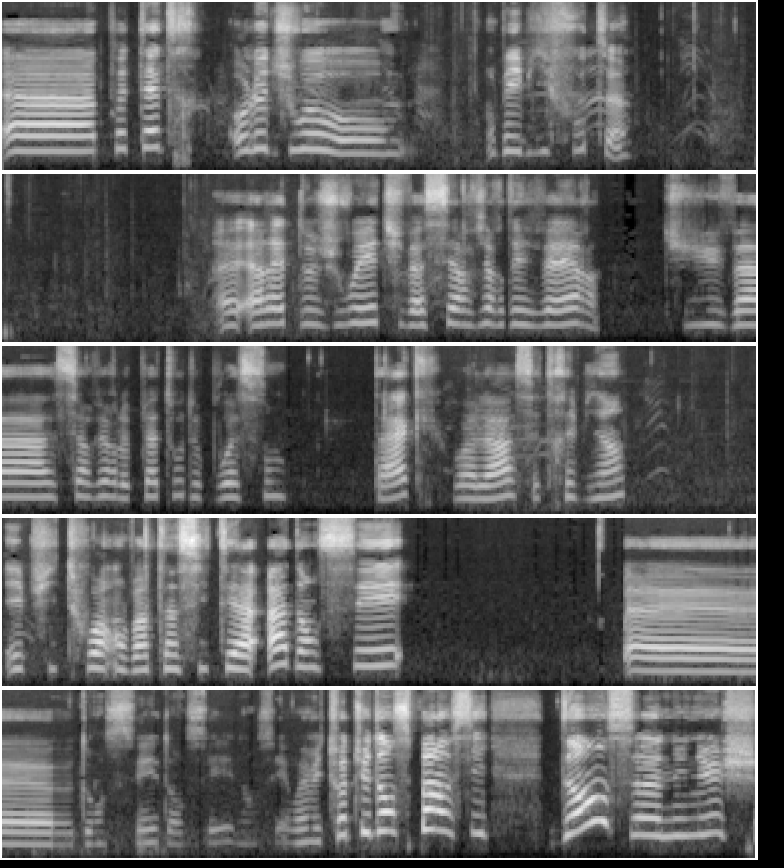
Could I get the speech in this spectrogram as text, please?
Euh, peut-être, au lieu de jouer au, baby-foot... Euh, arrête de jouer, tu vas servir des verres. Tu vas servir le plateau de boisson. Tac, voilà, c'est très bien. Et puis toi, on va t'inciter à, danser. Euh, danser, danser, danser. Ouais, mais toi, tu danses pas aussi. Danse, Nunuche.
